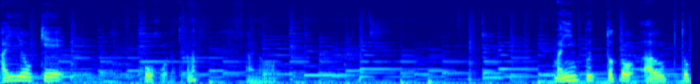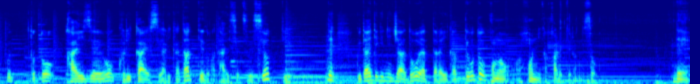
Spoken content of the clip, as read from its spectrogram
愛用系方法だったかな。あの、まあ、インプットとアウトプットと改善を繰り返すやり方っていうのが大切ですよっていう。で具体的にじゃあどうやったらいいかってことをこの本に書かれてるんですよ。で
